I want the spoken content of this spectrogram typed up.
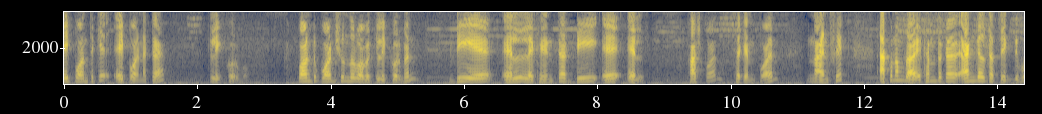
এই পয়েন্ট থেকে এই পয়েন্ট একটা ক্লিক করব। পয়েন্ট টু পয়েন্ট সুন্দরভাবে ক্লিক করবেন। ডি এ এল লেখে enter D A L first point second point nine feet এখন আমরা এখান থেকে অ্যাঙ্গেলটা চেক দিব।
